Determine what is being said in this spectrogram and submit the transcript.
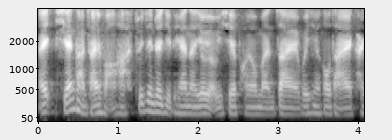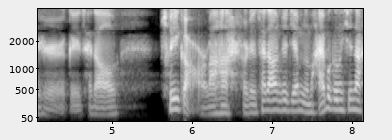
哎，闲侃采访哈，最近这几天呢，又有一些朋友们在微信后台开始给菜刀催稿了哈，说这菜刀这节目怎么还不更新呢？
